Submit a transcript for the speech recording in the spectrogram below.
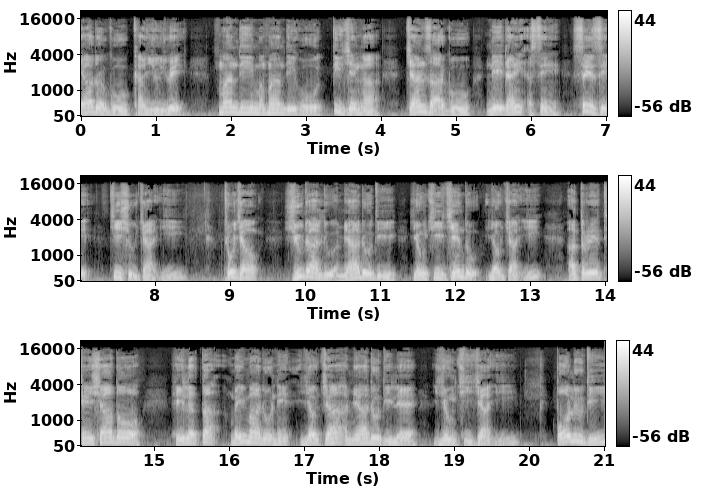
ရားတော်ကိုခံယူ၍မှန်သည်မမှန်သည်ကိုသိခြင်းငှာကျမ်းစာကို နေ့တိုင်းအစဉ်စေ့စေ့ကြည့်ရှုကြ၏ ထိုကြောင့်ယုဒလူအများတို့သည်ယုံကြည်ခြင်းသို့ရောက်ကြ၏အတရေထင်ရှားသောဟေလတမိမတို့နှင့်ယောက်ျားအများတို့သည်လည်းယုံကြည်ကြ၏ပေါလုသည်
